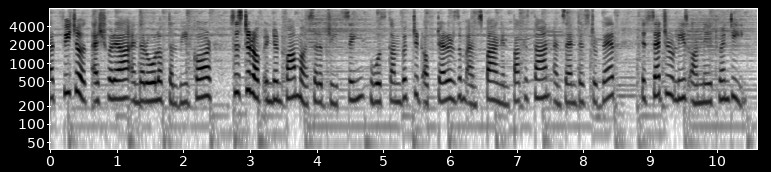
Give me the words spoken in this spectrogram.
that features Aishwarya in the role of Talbir Kaur, sister of Indian farmer Sarbjeet Singh, who was convicted of terrorism and spying in Pakistan and sentenced to death, is set to release on May 20.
